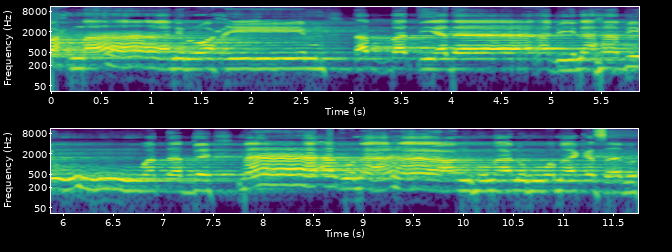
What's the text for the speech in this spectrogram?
রহমানির রহিম। تبت يدا أبي لهب وتب ما أغنى عنه ماله وما كسب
